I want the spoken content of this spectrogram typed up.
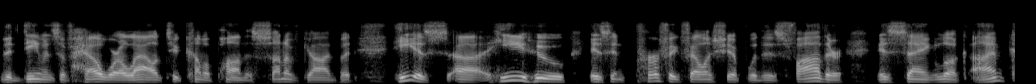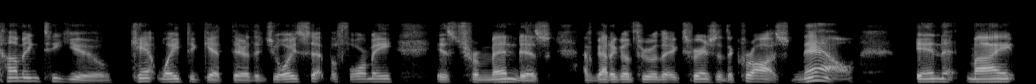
the demons of hell were allowed to come upon the son of God. But he is uh, he who is in perfect fellowship with his father is saying look I'm coming to you can't wait to get there. The joy set before me is tremendous. I've got to go through the experience of the cross. Now, in my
